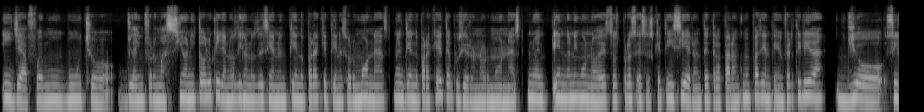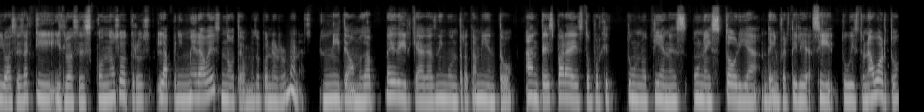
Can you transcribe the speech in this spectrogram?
y ya fue mucho la información y todo lo que ella nos dijo, nos decía, no entiendo para qué tienes hormonas, no entiendo para qué te pusieron hormonas, no entiendo ninguno de estos procesos que te hicieron, te trataron como paciente de infertilidad. Yo, si lo haces aquí y lo haces con nosotros, la primera vez no te vamos a poner hormonas, ni te vamos a pedir que hagas ningún tratamiento antes para esto porque tú no tienes una historia de infertilidad. Sí, tuviste un aborto,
